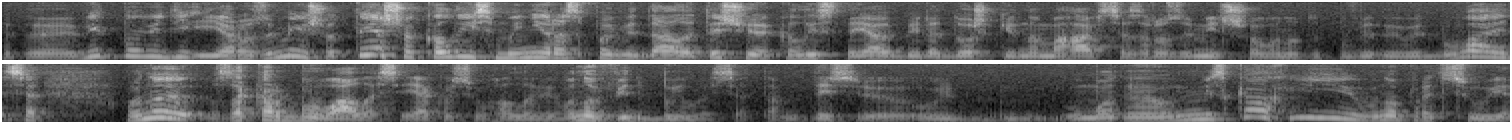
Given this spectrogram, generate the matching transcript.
в е, відповіді, і я розумію, що те, що колись мені розповідали, те, що я колись стояв біля дошки, намагався зрозуміти, що воно тут відбувається, воно закарбувалося якось у голові, воно відбилося там десь е, у, у, е, у мізках і воно працює.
